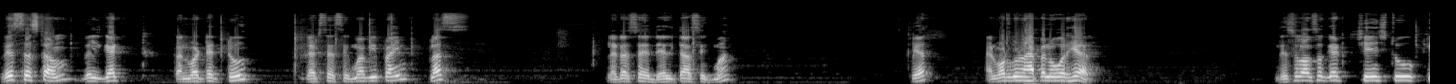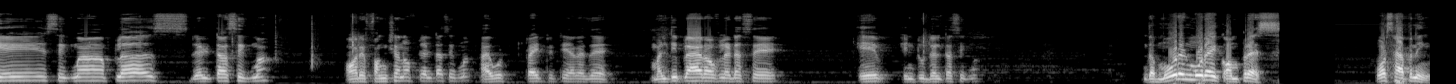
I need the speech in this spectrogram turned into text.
This system will get converted to let us say sigma v prime plus let us say delta sigma clear and what is going to happen over here this will also get changed to k sigma plus delta sigma or a function of delta sigma I would write it here as a multiplier of let us say a into delta sigma. The more and more I compress what is happening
